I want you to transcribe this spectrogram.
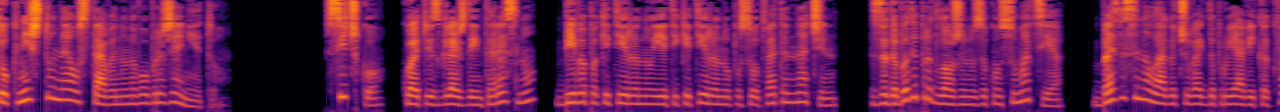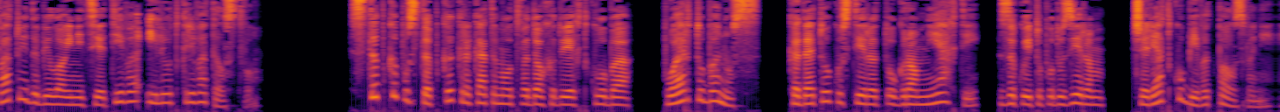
Тук нищо не е оставено на въображението. Всичко, което изглежда интересно, бива пакетирано и етикетирано по съответен начин, за да бъде предложено за консумация, без да се налага човек да прояви каквато и да било инициатива или откривателство. Стъпка по стъпка краката ме отведоха до яхт-клуба Пуерто Банус, където акостират огромни яхти, за които подозирам, че рядко биват ползвани.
